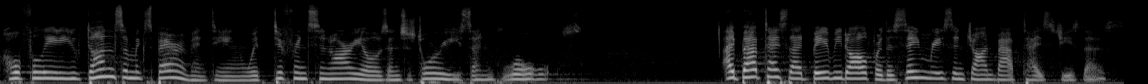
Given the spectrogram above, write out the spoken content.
Hopefully, you've done some experimenting with different scenarios and stories and roles. I baptized that baby doll for the same reason John baptized Jesus.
